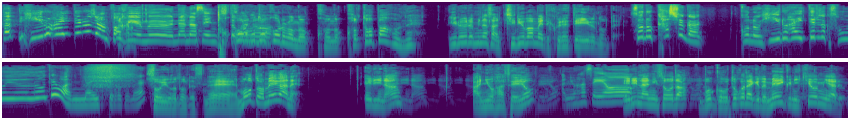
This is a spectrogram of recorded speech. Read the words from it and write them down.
だってヒール履いてるじゃん、パフューム7センチところとかの。どころのこの言葉をね、いろいろ皆さん散りばめてくれているので。その歌手が、このヒール履いてるとかそういうのではないってことね。そういうことですね。元メガネ。エリナン。안녕하세요。안녕하세요。エリナに相談。僕男だけどメイクに興味ある。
